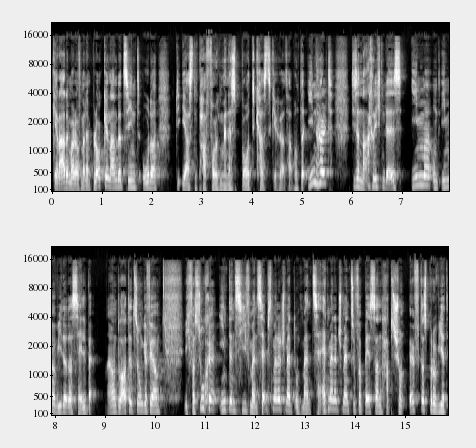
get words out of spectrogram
gerade mal auf meinem Blog gelandet sind oder die ersten paar Folgen meines Podcasts gehört haben. Und der Inhalt dieser Nachrichten, der ist immer und immer wieder dasselbe. und lautet so ungefähr, ich versuche intensiv mein Selbstmanagement und mein Zeitmanagement zu verbessern, habe es schon öfters probiert,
